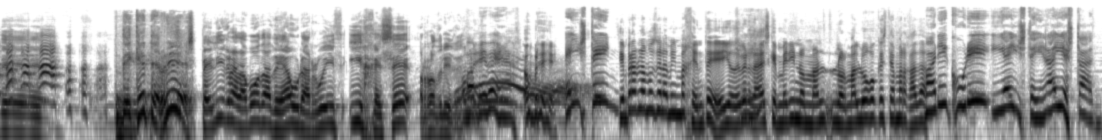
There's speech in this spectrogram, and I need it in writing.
de... ¿De qué te ríes? Peligra la boda de Aura Ruiz y José Rodríguez. Hombre. Hombre. Einstein. Siempre hablamos de la misma gente, ¿eh? Yo de verdad, es que Mary normal, normal luego que esté amargada. Marie Curie y Einstein, ahí están.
